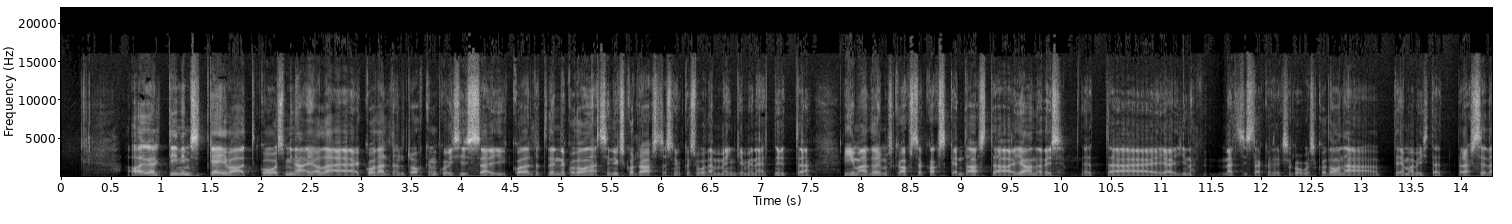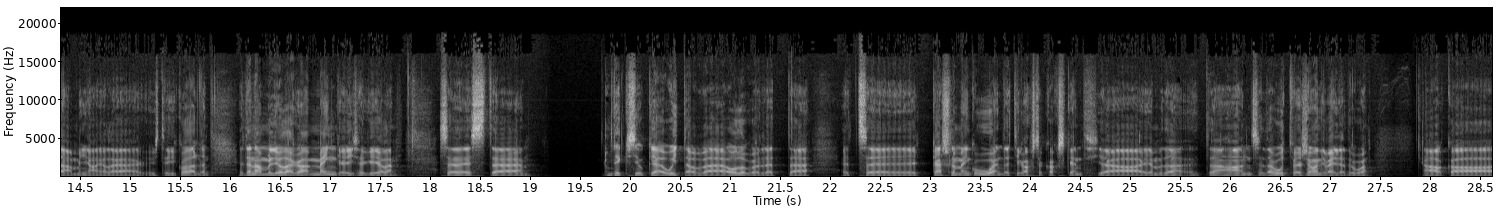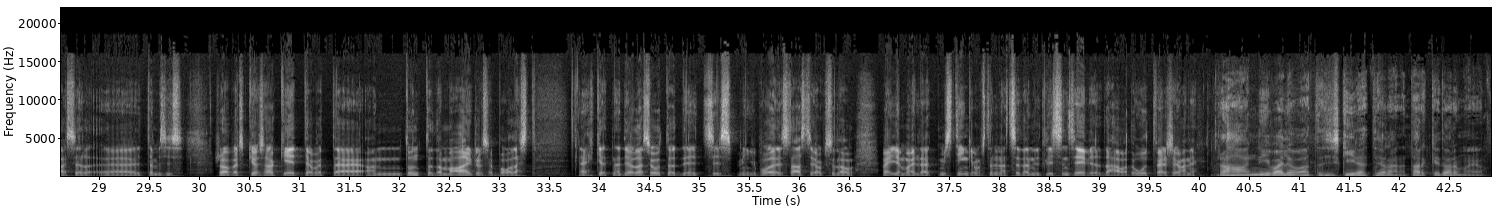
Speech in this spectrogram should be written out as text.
aeg-ajalt inimesed käivad koos, mina ei ole korraldanud rohkem, kui siis sai korraldatud enne koroonat siin üks kord aastas niisugune suurem mängimine, et nüüd äh, viimane toimus kaks tuhat kakskümmend aasta jaanuaris. et äh, ja, ja noh, märtsist hakkas, eks ju, kogu see koroona teema pihta, et pärast seda mina ei ole ühtegi korraldanud. ja täna mul ei ole ka mänge isegi ei ole, sellest äh, tekkis sihuke huvitav olukord, et, et see Cashflow mängu uuendati kaks tuhat kakskümmend ja, ja ma tahan seda uut versiooni välja tuua aga selle, äh, ütleme siis, Robert Kiyosaki ettevõte on tuntud oma aegluse poolest. ehk et nad ei ole suutnud nüüd siis mingi pooleteist aasta jooksul välja mõelda, et mis tingimustel nad seda nüüd litsenseerida tahavad, uut versiooni. raha on nii palju, vaata siis kiiret ei ole, tark ei torma ju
